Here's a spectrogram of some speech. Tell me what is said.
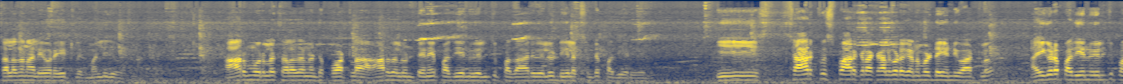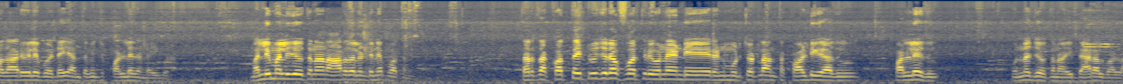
చల్లదనాలు ఎవరు వేయట్లేదు మళ్ళీ చెబుతున్నాను ఆరుమూరులో చల్లదనం అంటే పోట్ల ఆరుదలు ఉంటేనే పదిహేను వేలు నుంచి పదహారు వేలు డీలక్స్ ఉంటే పదిహేడు వేలు. ఈ షార్క్ స్పార్క్ రకాలు కూడా కనబడ్డాయండి వాటిలో. అవి కూడా పదిహేను వేలు నుంచి పదహారు వేలే పడ్డాయి. అంతమించి పడలేదండి అవి కూడా. మళ్ళీ మళ్ళీ చదువుతున్నాను ఆరుదలు ఉంటేనే పోతున్నాయి. తర్వాత కొత్త టూ జీరో ఫోర్ త్రీ ఉన్నాయండి. రెండు మూడు చోట్ల అంత క్వాలిటీ కాదు పడలేదు. ఉన్నది చెబుతున్నా ఈ బ్యారల్ వల్ల.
